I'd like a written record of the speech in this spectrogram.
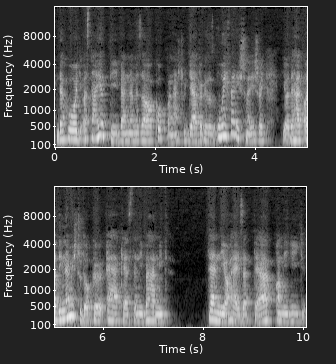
de hogy aztán jött így bennem ez a koppanás, tudjátok, ez az új felismerés, hogy ja, de hát addig nem is tudok elkezdeni bármit tenni a helyzettel, amíg így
